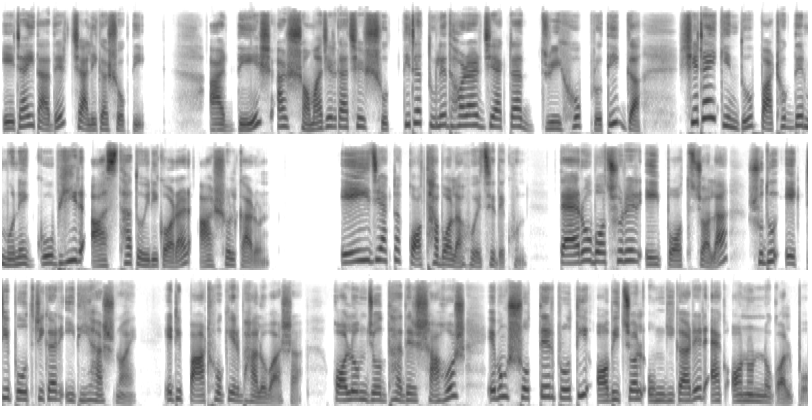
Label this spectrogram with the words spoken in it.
এটাই তাদের চালিকা শক্তি। আর দেশ আর সমাজের কাছে সত্যিটা তুলে ধরার যে একটা দৃঢ় প্রতিজ্ঞা, সেটাই কিন্তু পাঠকদের মনে গভীর আস্থা তৈরি করার আসল কারণ। এই যে একটা কথা বলা হয়েছে দেখুন ১৩ বছরের এই পথ চলা শুধু একটি পত্রিকার ইতিহাস নয় এটি পাঠকের ভালোবাসা, কলম যোদ্ধাদের সাহস এবং সত্যের প্রতি অবিচল অঙ্গীকারের এক অনন্য গল্প।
